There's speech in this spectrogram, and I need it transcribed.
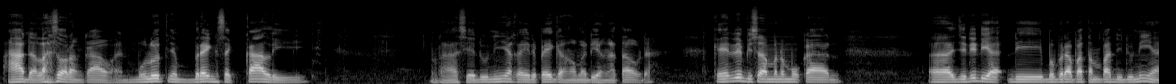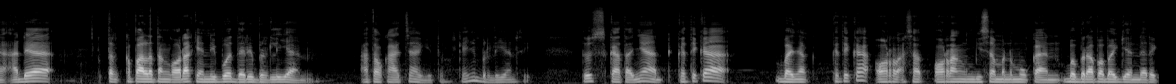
Adalah seorang kawan. Mulutnya brengsek kali rahasia dunia kayak dipegang sama dia nggak tahu dah. Kayaknya dia bisa menemukan uh, jadi dia di beberapa tempat di dunia ada te kepala tengkorak yang dibuat dari berlian atau kaca gitu. Kayaknya berlian sih. Terus katanya ketika banyak ketika orang saat orang bisa menemukan beberapa bagian dari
